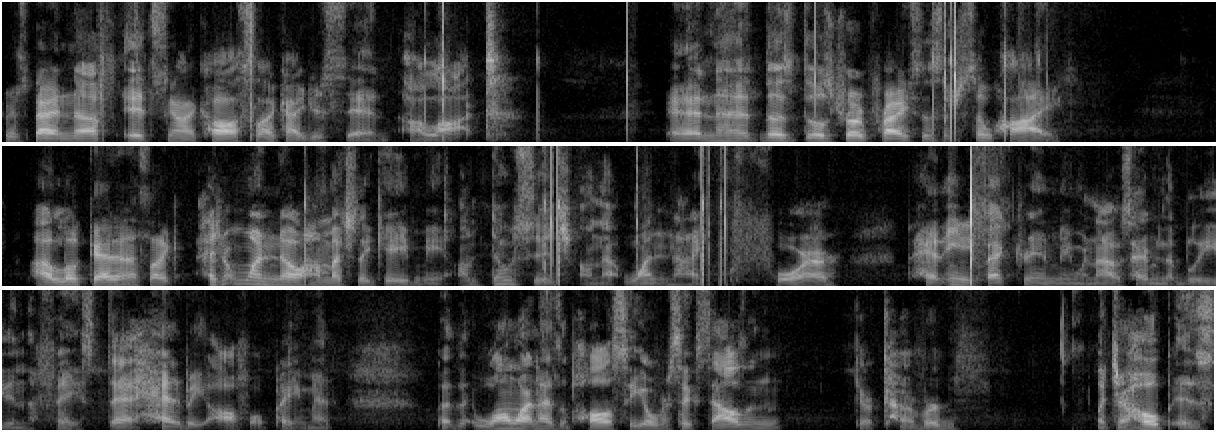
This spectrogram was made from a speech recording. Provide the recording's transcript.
If it's bad enough, it's gonna cost, like I just said, a lot. And uh, those those drug prices are so high. I look at it and it's like I don't want to know how much they gave me on dosage on that one night before I had any factor in me when I was having the bleed in the face. That had to be awful payment. But Walmart has a policy over six thousand, you're covered, which I hope is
